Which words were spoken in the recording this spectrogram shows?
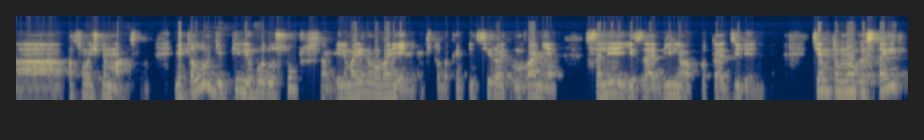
а, подсолнечным маслом. Металлурги пили воду с уксусом или малиновым вареньем, чтобы компенсировать вымывание солей из-за обильного потоотделения. Тем, кто много стоит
